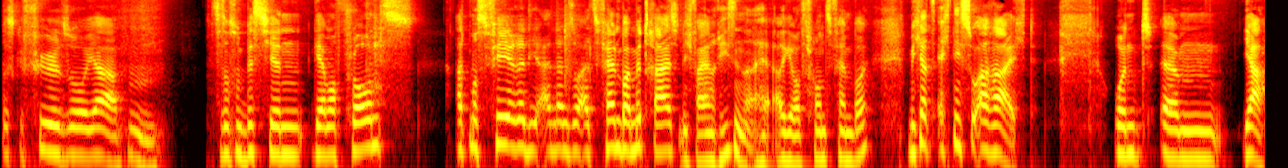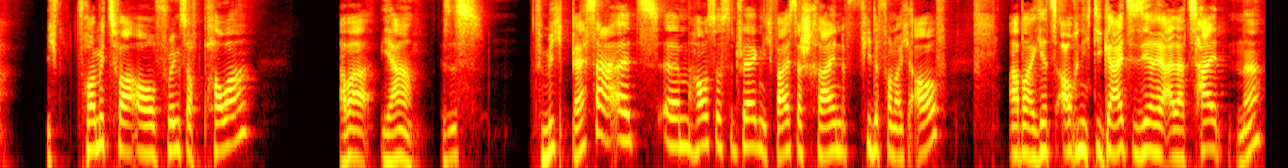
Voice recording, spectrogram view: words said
Das Gefühl so, ja, hm, ist das noch so ein bisschen Game of Thrones Atmosphäre, die einen dann so als Fanboy mitreißt. Und ich war ja ein riesen Game of Thrones Fanboy. Mich hat's echt nicht so erreicht. Und ähm, ja, ich freue mich zwar auf Rings of Power, aber ja, es ist für mich besser als ähm, House of the Dragon. Ich weiß, da schreien viele von euch auf, aber jetzt auch nicht die geilste Serie aller Zeiten, ne?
